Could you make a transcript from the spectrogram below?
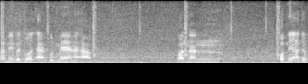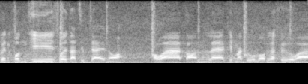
ตอนนี้เป็นตัวแทนคุณแม่นะครับ วันนั้นคนนี้อาจจะเป็นคนที่ช่วยตัดสินใจเนาะเพ ราะว่าตอนแรกที่มาดูรถก็คือว่า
